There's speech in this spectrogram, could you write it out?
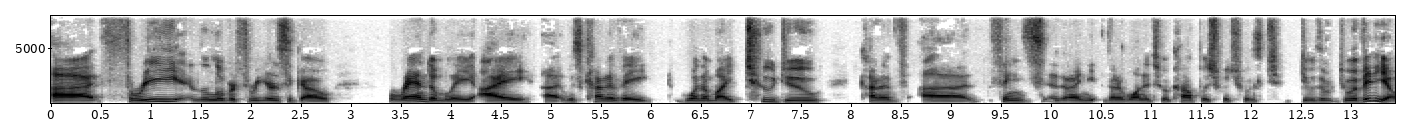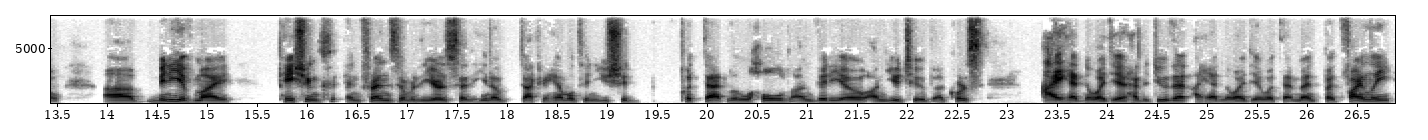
uh, three, a little over three years ago, randomly, I uh, it was kind of a one of my to do kind of uh, things that I that I wanted to accomplish, which was to do the do a video. Uh, many of my patients and friends over the years said, you know, Dr. Hamilton, you should put that little hold on video on YouTube. Of course, I had no idea how to do that. I had no idea what that meant. But finally,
